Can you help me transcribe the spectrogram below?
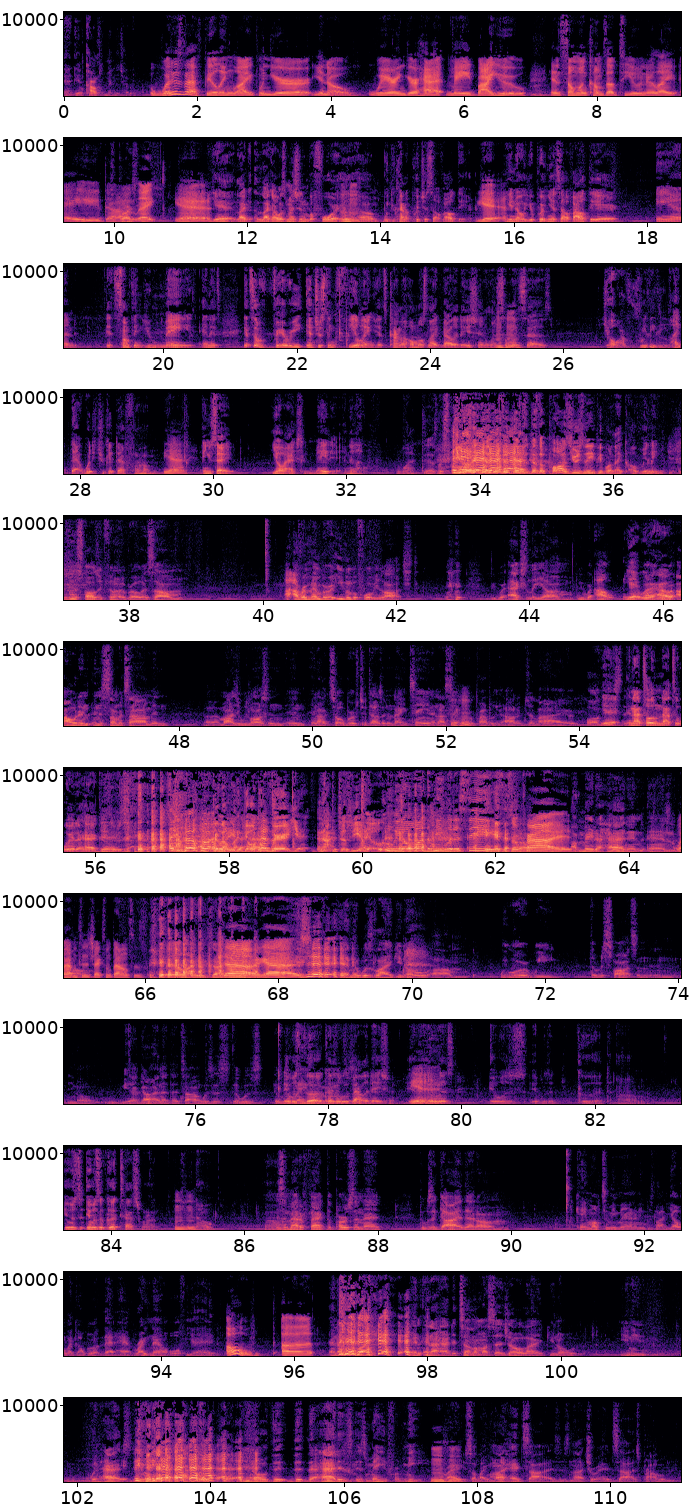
eh, you know, complement each other what is that feeling like when you're you know wearing your hat made by you and someone comes up to you and they're like hey dog like yeah. Yeah like like i was mentioning before it, Mhm. um, when you kind of put yourself out there. Yeah. You know you're putting yourself out there and it's something you made and it's it's a very interesting feeling. It's kind of almost like validation when Mhm. someone says yo i really like that. Where did you get that from? Yeah. And you say yo i actually made it and they're like what There's a pause usually. People are like, "Oh, really?" there's a nostalgic feeling, bro. It's um, I, I remember even before we launched, we were actually um, we were out. Yeah, we were Right? out. We were out in, in the summertime, and uh, mind you, we launched in, in, in October of 2019, and I said Mm-hmm. we were probably out of July or August. Yeah, August. and I told him not to wear the hat because Yeah. he was. I Because I'm like, yo, don't wear it yet, not just yet. we don't want the people to see. It's a So, surprise. I made a hat, and and what happened to um, the checks and balances? Right, exactly. Oh right. gosh. and it was like you know um, we were we the response and, and you know we had gotten at that time was just it was it was It was good because it was validation. It, Yeah. it was, it was, it was a good. Um, it was, it was a good test run. Mm-hmm. You know. Um, As a matter of fact, the person that there was a guy that um came up to me, man, and he was like, "Yo, like I want that hat right now off of your head." oh, uh, And I was like, and and I had to tell him, I said, "Yo, like you know, you need." With hats, you know, you know the, the the hat is is made for me, Mhm. right? So like my head size is not your head size, probably.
